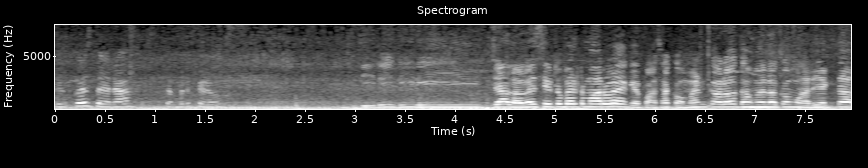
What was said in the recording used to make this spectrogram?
રૂકો જરા સબર કરો. ધીરે ધીરે ચાલ હવે સીટ બેલ્ટ મારો હે કે? પાછા કમેન્ટ કરો તમે લોકો મારી એકતા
